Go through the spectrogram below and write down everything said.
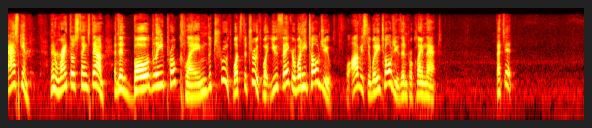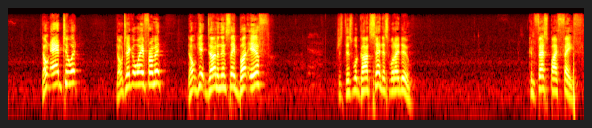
Ask Him. Then write those things down and then boldly proclaim the truth. What's the truth? What you think or what He told you? Well, obviously, what He told you, then proclaim that. That's it. Don't add to it. Don't take away from it. Don't get done and then say, but if. Just this is what God said, this is what I do. Confess by faith.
